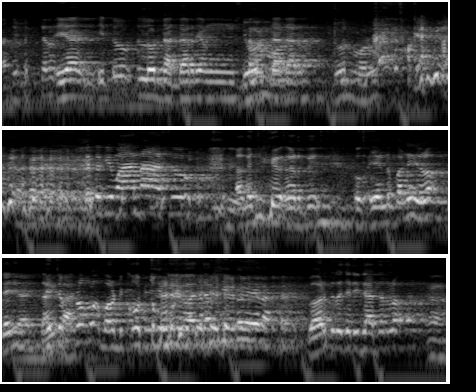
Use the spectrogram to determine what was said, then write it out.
Nasi pecel. Iya, itu telur dadar yang setengah Dulmur. dadar. Dulmur. Itu gimana, Su? Aku juga ngerti. Oh, yang depan ini lo. Jadi Ya, diceplok lo baru dikocok gitu Dikocok Situ ya lah. Baru sudah jadi dadar lo. Nah.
